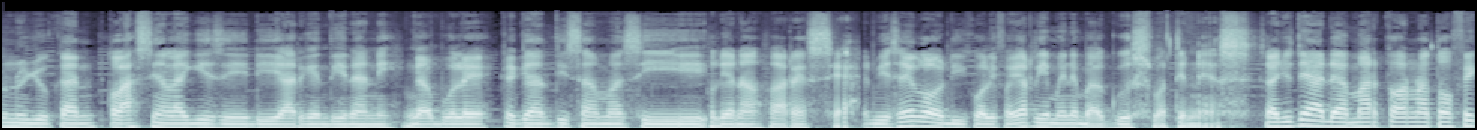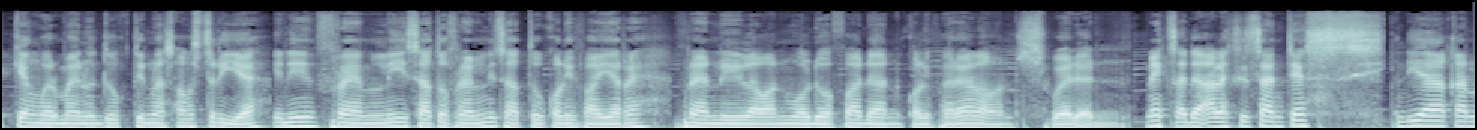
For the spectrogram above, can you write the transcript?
menunjukkan kelasnya lagi sih di Argentina nih. Nggak boleh keganti sama si Julian Alvarez ya. Dan biasanya kalau di qualifier dia mainnya bagus Martinez. Selanjutnya ada Marco Arnautovic yang bermain untuk timnas Austria. Ini friendly satu friendly satu qualifier ya. Friendly lawan Moldova dan qualifier lawan Sweden. Next ada Alexis Sanchez. Dia akan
